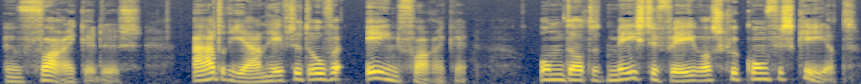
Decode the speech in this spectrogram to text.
Een varken dus. Adriaan heeft het over één varken, omdat het meeste vee was geconfiskeerd.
